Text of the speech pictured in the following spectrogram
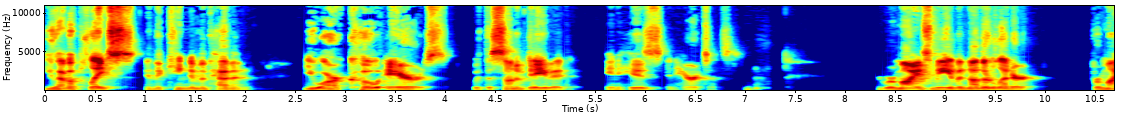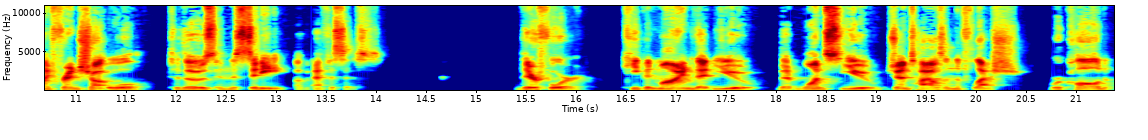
You have a place in the kingdom of heaven. You are co heirs with the Son of David in his inheritance. It reminds me of another letter from my friend Shaul to those in the city of Ephesus. Therefore, keep in mind that you, that once you, Gentiles in the flesh, were called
